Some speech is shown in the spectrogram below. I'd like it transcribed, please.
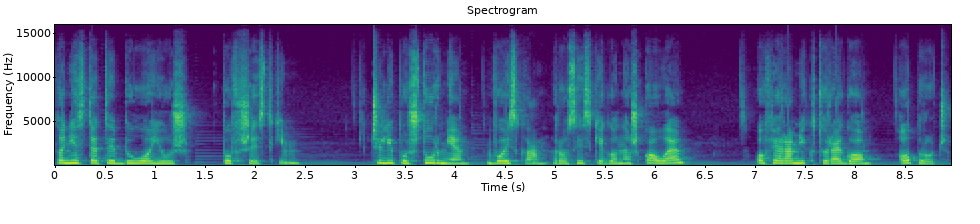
to niestety było już po wszystkim czyli po szturmie wojska rosyjskiego na szkołę, ofiarami którego oprócz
